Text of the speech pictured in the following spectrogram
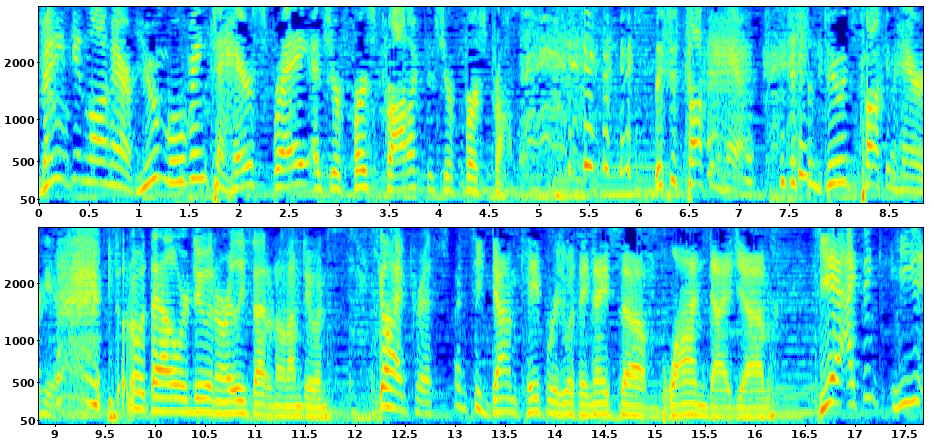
Benny's getting long hair. you moving to hairspray as your first product is your first problem. this is talking hair. Just some dudes talking hair here. Don't know what the hell we're doing, or at least I don't know what I'm doing. Go ahead, Chris. I can see Dom Capers with a nice uh, blonde dye job. Yeah, I think he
